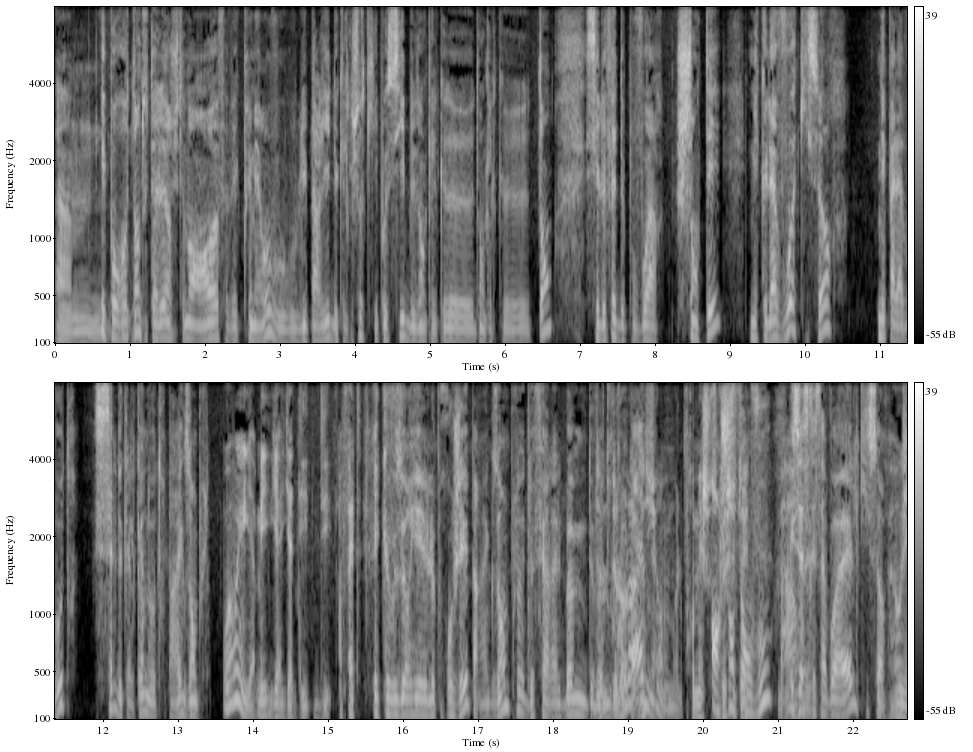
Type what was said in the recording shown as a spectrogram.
Euh... Et pour autant, tout à l'heure justement en off avec Primero, vous lui parliez de quelque chose qui est possible dans quelques dans quelques temps. C'est le fait de pouvoir chanter, mais que la voix qui sort n'est pas la vôtre, c'est celle de quelqu'un d'autre, par exemple. Oui, oui, mais il y a, y a des, des, en fait. Et que vous auriez le projet, par exemple, de faire l'album de, de, votre de compagne, bien sûr, moi, le premier chose en que chantant je fais, vous, bah, et ça serait sa voix à elle qui sort. Bah oui,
